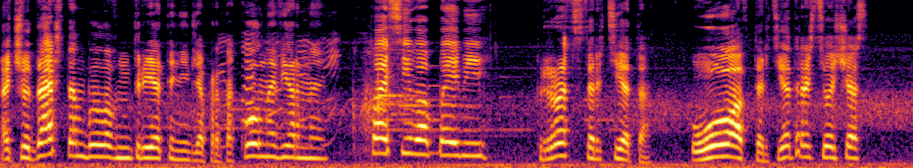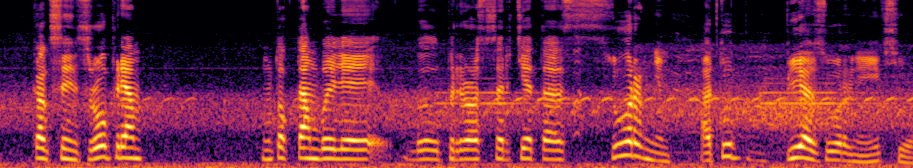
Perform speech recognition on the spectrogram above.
А что дальше там было внутри? Это не для протокола, наверное. Спасибо, бэйби. Прирост авторитета. О, авторитет растет сейчас. Как в Saints Row прям. Ну, только там были, был прирост авторитета с уровнем, а тут без уровня и все.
